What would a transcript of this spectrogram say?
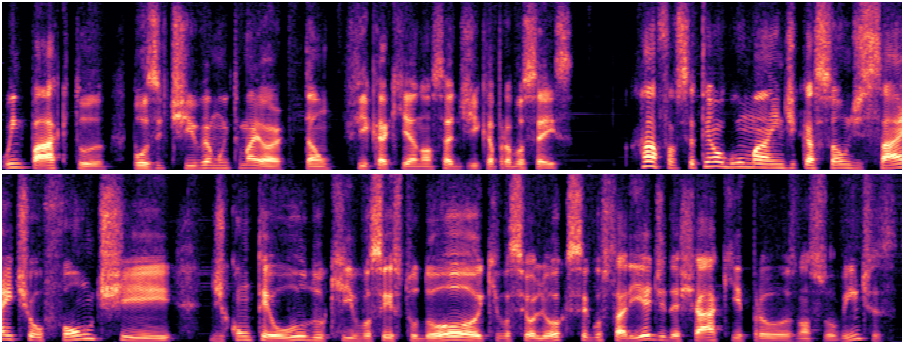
o impacto positivo é muito maior. Então, fica aqui a nossa dica para vocês. Rafa, você tem alguma indicação de site ou fonte de conteúdo que você estudou e que você olhou que você gostaria de deixar aqui para os nossos ouvintes?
